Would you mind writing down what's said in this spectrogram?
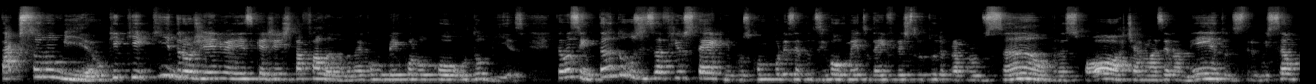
taxonomia, o que, que, que hidrogênio é esse que a gente está falando, né? Como bem colocou o Tobias. Então, assim, tanto os desafios técnicos, como, por exemplo, o desenvolvimento da infraestrutura para produção, transporte, armazenamento, distribuição,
